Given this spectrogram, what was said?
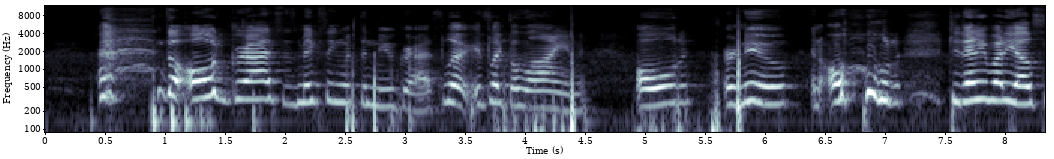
the old grass is mixing with the new grass. Look, it's like the line. Old or new and old. Did anybody else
